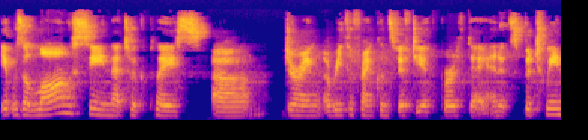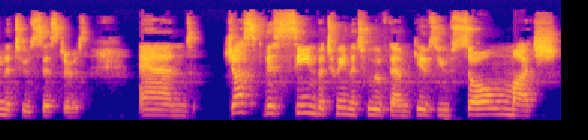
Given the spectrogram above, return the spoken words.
it was a long scene that took place um, during Aretha Franklin's 50th birthday, and it's between the two sisters. And just this scene between the two of them gives you so much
